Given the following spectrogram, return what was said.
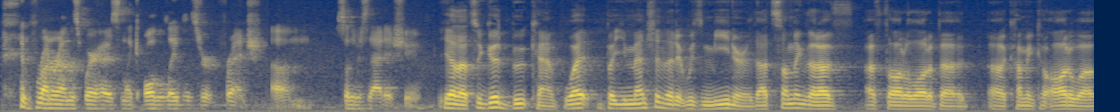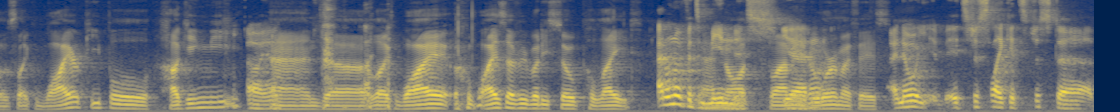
run around this warehouse, and like all the labels are in French. Um, so there's that issue. Yeah, that's a good boot camp. What? But you mentioned that it was meaner. That's something that I've I've thought a lot about uh, coming to Ottawa. I was like, why are people hugging me? Oh, yeah. And uh, like, why why is everybody so polite? I don't know if it's and meanness. Not slamming yeah, I a don't. door in my face. I know it's just like it's just uh,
